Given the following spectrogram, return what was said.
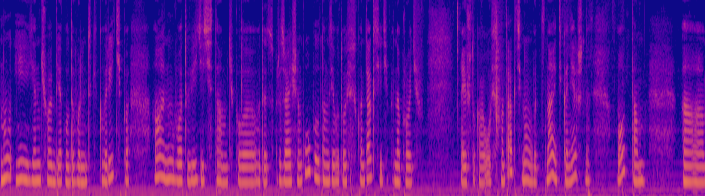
ну, и я начала бегло довольно-таки говорить, типа, а, ну, вот, увидите там, типа, вот этот прозрачный купол, там, где вот офис ВКонтакте, типа, напротив. А что такая офис ВКонтакте? Ну, вот, знаете, конечно, вот там а,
